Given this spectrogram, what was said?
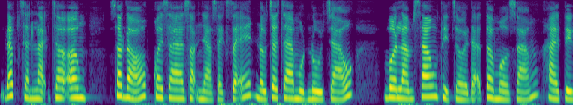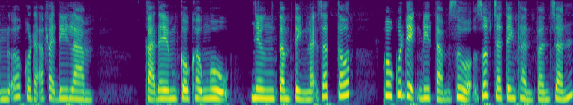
đắp chăn lại cho ông Sau đó quay ra dọn nhà sạch sẽ Nấu cho cha một nồi cháo Vừa làm xong thì trời đã tờ mờ sáng Hai tiếng nữa cô đã phải đi làm Cả đêm cô không ngủ nhưng tâm tình lại rất tốt. Cô quyết định đi tắm rửa giúp cho tinh thần phấn chấn,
